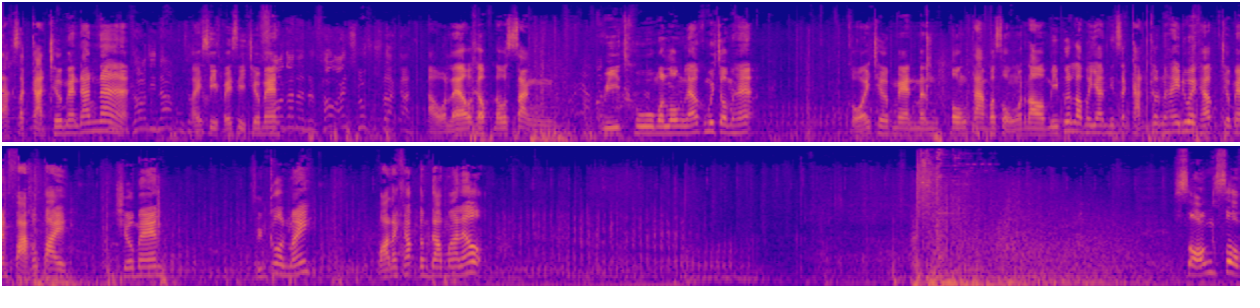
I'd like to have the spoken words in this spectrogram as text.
ดักสกัดเชอร์แมนด้านหน้า ไปสิไปสิเชอร์แมน เอาแล้วครับเราสั่ง V2 มาลงแล้วคุณผู้ชมฮะ ขอให้เชอร์แมนมันตรงตามประสงค์เรา มีเพื่อนเราพยายามยิงสกัดเข้ามาให้ด้วยครับ เชอร์แมนฝากเข้าไป เชอร์แมน ถึงก่อนไหม มาแล้วครับดำๆมาแล้ว สองศพ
